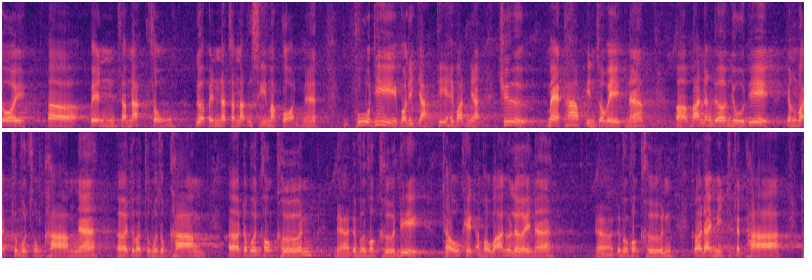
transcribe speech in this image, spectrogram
โดยเเป็นสำนักสงฆ์หรือว่าเป็นนักสำนักฤาษีมาก่อนนะ ผู้ที่บริจาคที่ให้วัดเนี่ยชื่อแม่ทาบอินสเวกนะบ้านดังเดิมอยู่ที่จังหวัดสมุทรสงครามนะจังหวัดสมุทรสงครามตำบลคลองเขินนะตำบลคลองเขินที่แถวเขตอัมพวานู่นเลยนะตำบลคลองเขินก็ได้มีจิตศรัทธาถ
